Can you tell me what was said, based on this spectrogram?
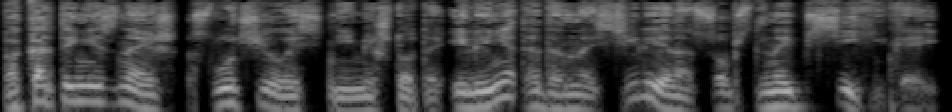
Пока ты не знаешь, случилось с ними что-то или нет, это насилие над собственной психикой.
